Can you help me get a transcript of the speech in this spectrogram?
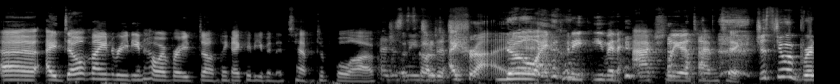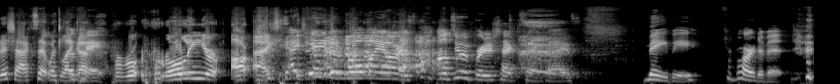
Uh, I don't mind reading. However, I don't think I could even attempt to pull off. I just need Scottish- you to I- try. no, I couldn't even actually attempt it. Just do a British accent with like Okay. a ro- rolling your. R- I can't, I can't even roll my R's. I'll do a British accent, guys. Maybe for part of it.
